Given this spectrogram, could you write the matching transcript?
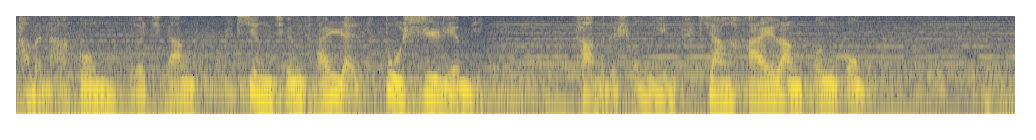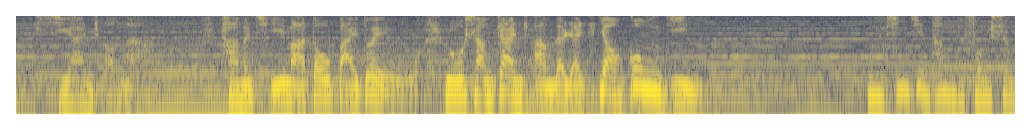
他们拿弓和枪。性情残忍，不失怜悯。他们的声音像海浪砰轰。西安城啊，他们骑马都摆队伍，如上战场的人要攻击你。我们听见他们的风声，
